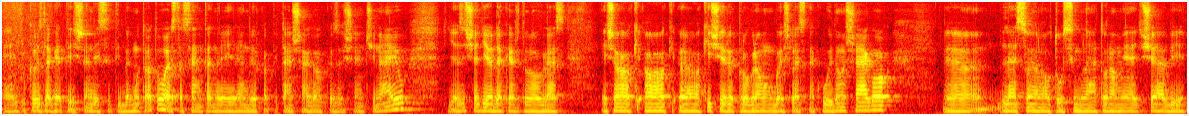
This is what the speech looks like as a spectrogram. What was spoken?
egy közlekedés rendészeti bemutató, ezt a Szentendrei rendőrkapitánysággal közösen csináljuk, ugye ez is egy érdekes dolog lesz, és a, a, a kísérő programunkban is lesznek újdonságok, lesz olyan autószimulátor, ami egy Shelby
